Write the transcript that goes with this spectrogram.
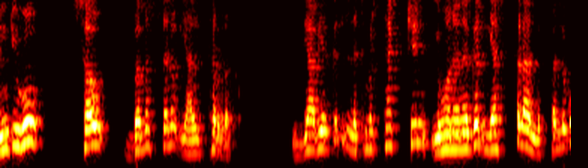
እንዲሁ ሰው በመሰለው ያልተረከው እግዚአብሔር ግን ለትምህርታችን የሆነ ነገር ሊያስተላልፍ ፈልጎ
